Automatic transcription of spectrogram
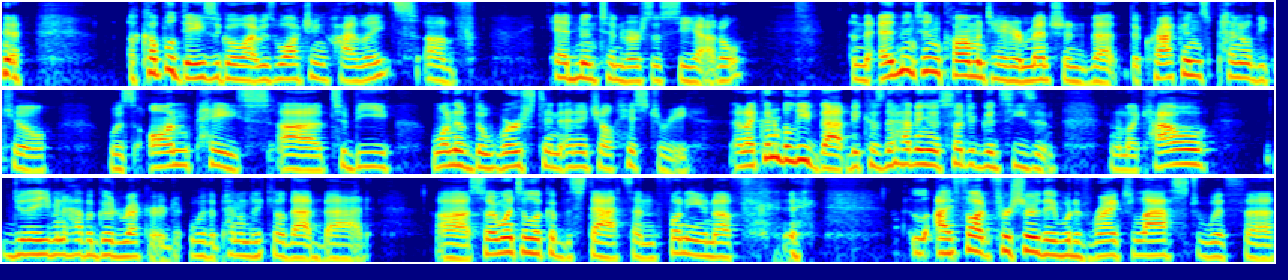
a couple days ago, I was watching highlights of Edmonton versus Seattle, and the Edmonton commentator mentioned that the Kraken's penalty kill was on pace uh, to be one of the worst in NHL history. And I couldn't believe that because they're having a, such a good season. And I'm like, how do they even have a good record with a penalty kill that bad? Uh, so I went to look up the stats, and funny enough, I thought for sure they would have ranked last with uh,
